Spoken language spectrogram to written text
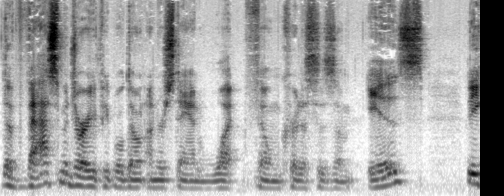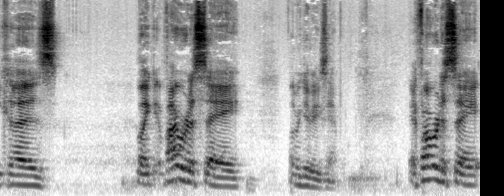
the vast majority of people don't understand what film criticism is because like if I were to say let me give you an example. If I were to say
